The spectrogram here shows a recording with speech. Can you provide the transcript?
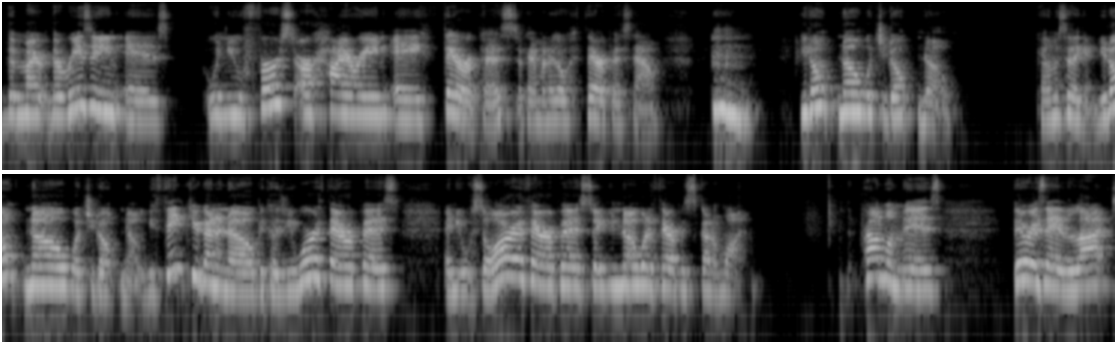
the my the reasoning is when you first are hiring a therapist, okay, I'm going to go therapist now. You don't know what you don't know. Okay, let me say that again. You don't know what you don't know. You think you're going to know because you were a therapist and you still are a therapist, so you know what a therapist is going to want. The problem is there is a lot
